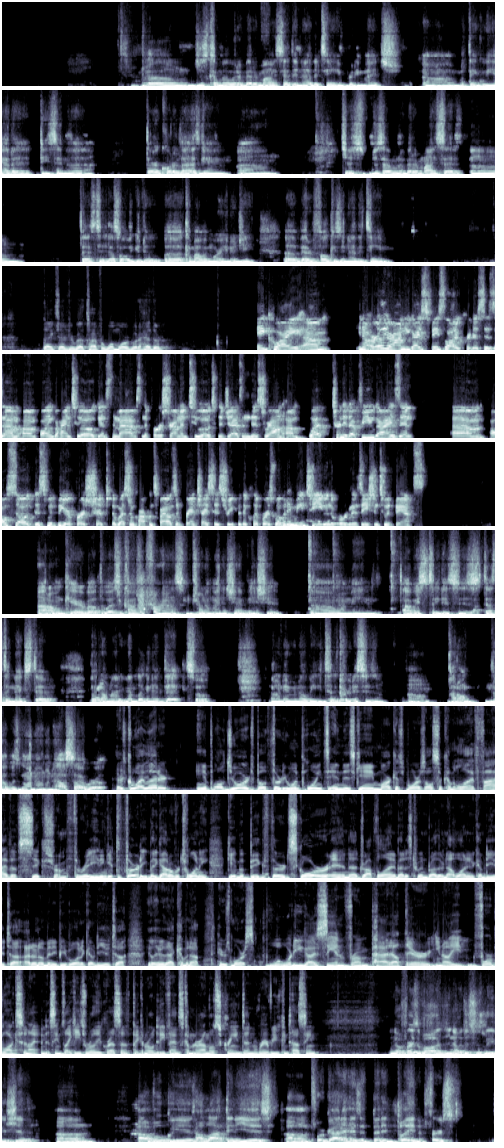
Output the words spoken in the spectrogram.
Um, just come out with a better mindset than the other team, pretty much. Um, I think we had a decent uh, third quarter last game. Um, just just having a better mindset. Um, that's it. That's all we could do. Uh, come out with more energy, uh, better focus than the other team. Thanks, Andrew. We've got time for one more. Go to Heather. Hey, Kawhi. Um, you know, earlier on, you guys faced a lot of criticism um, falling behind 2 0 against the Mavs in the first round and 2 0 to the Jazz in this round. Um, what turned it up for you guys? And um, also, this would be your first trip to the Western Conference Finals in franchise history for the Clippers. What would it mean to you and the organization to advance? I don't care about the Western Conference Finals. I'm trying to win a championship. Um, I mean, obviously, this is that's the next step, but I'm not even looking at that. So I don't even know we took criticism. Um, I don't know what's going on in the outside world. There's Kawhi Leonard. He and Paul George, both 31 points in this game. Marcus Morris also coming alive, five of six from three. He didn't get to 30, but he got over 20. Gave him a big third score and uh, dropped the line about his twin brother not wanting to come to Utah. I don't know many people want to come to Utah. You'll hear that coming up. Here's Morris. Well, what are you guys seeing from Pat out there? You know, he, four blocks tonight, and it seems like he's really aggressive pick and roll defense coming around those screens and rear view contesting. You know, first of all, you know, just his leadership. Um, how vocal he is, how locked in he is um, for a guy that hasn't that didn't play in the first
